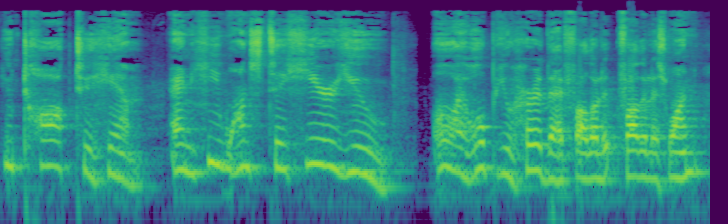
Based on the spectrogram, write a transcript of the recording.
You talk to Him, and He wants to hear you. Oh, I hope you heard that, fatherless one.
